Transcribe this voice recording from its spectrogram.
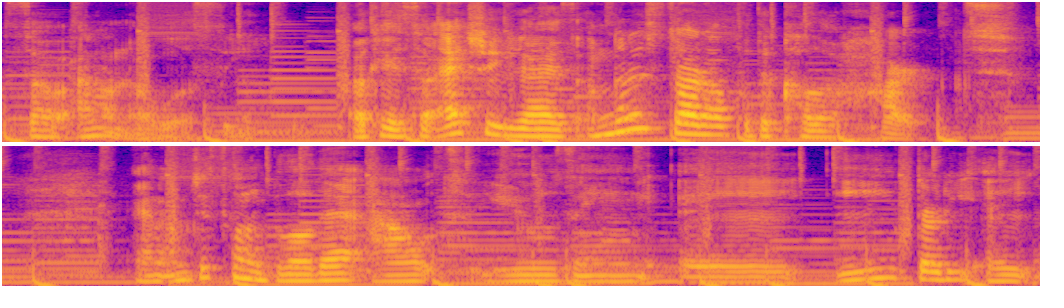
So I don't know, we'll see. Okay, so actually you guys, I'm gonna start off with the color Heart. And I'm just gonna blow that out using a E38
